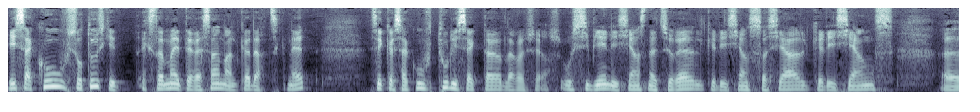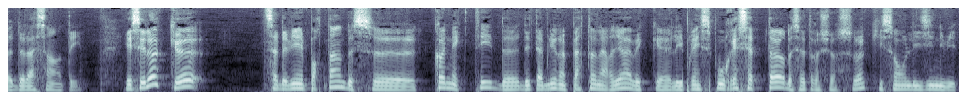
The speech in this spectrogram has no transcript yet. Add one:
et ça couvre surtout ce qui est extrêmement intéressant dans le cas d'ArcticNet, c'est que ça couvre tous les secteurs de la recherche, aussi bien les sciences naturelles que les sciences sociales que les sciences euh, de la santé. Et c'est là que ça devient important de se connecter, d'établir un partenariat avec euh, les principaux récepteurs de cette recherche-là, qui sont les Inuits.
